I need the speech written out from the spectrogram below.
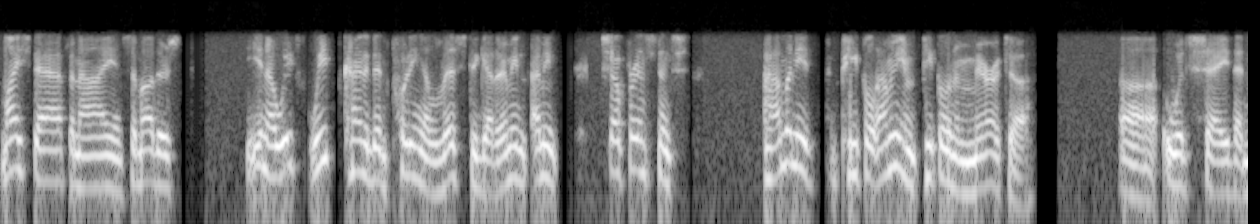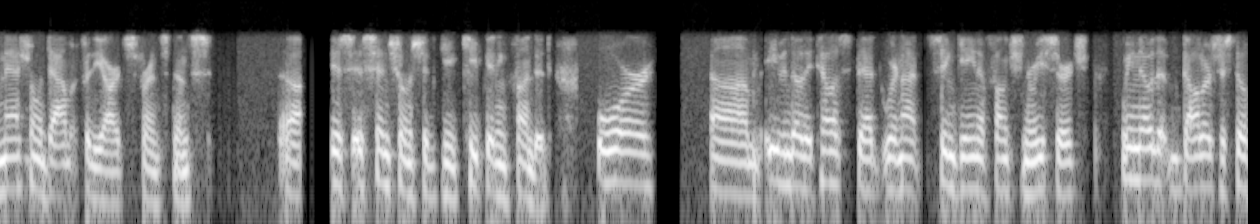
my staff and I and some others, you know, we've we've kind of been putting a list together. I mean, I mean, so for instance, how many people, how many people in America uh, would say that National Endowment for the Arts, for instance, uh, is essential and should keep getting funded, or um, even though they tell us that we're not seeing gain of function research, we know that dollars are still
